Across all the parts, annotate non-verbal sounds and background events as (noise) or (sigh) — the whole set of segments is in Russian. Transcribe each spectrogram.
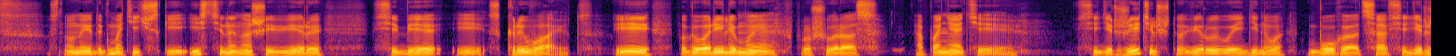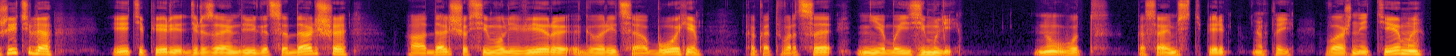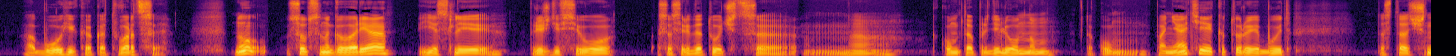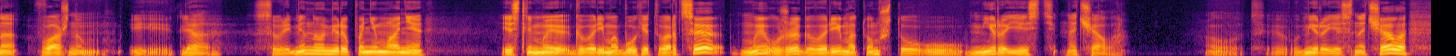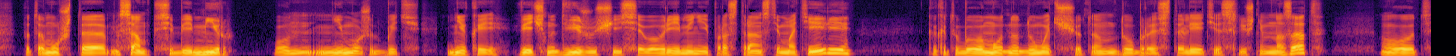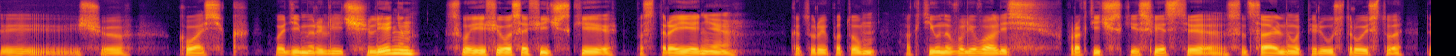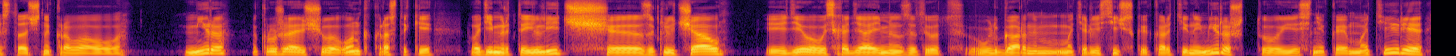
основные догматические истины нашей веры в себе и скрывают. И поговорили мы в прошлый раз о понятии Вседержитель, что верую во единого Бога Отца Вседержителя, и теперь дерзаем двигаться дальше, а дальше в символе веры говорится о Боге, как о Творце неба и земли. Ну вот, касаемся теперь этой важной темы о Боге как о Творце. Ну, собственно говоря, если прежде всего сосредоточиться на каком-то определенном таком понятии, которое будет достаточно важным и для современного миропонимания. Если мы говорим о Боге Творце, мы уже говорим о том, что у мира есть начало. Вот. У мира есть начало, потому что сам по себе мир, он не может быть некой вечно движущейся во времени и пространстве материи – как это было модно думать еще там доброе столетие с лишним назад. Вот, и еще классик Владимир Ильич Ленин, свои философические построения, которые потом активно выливались в практические следствия социального переустройства достаточно кровавого мира окружающего, он как раз-таки Владимир Ильич э, заключал и делал, исходя именно из этой вот вульгарной материалистической картины мира, что есть некая материя,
